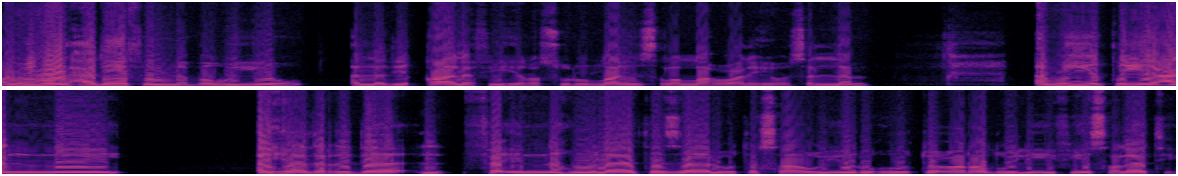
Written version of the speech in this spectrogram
ومنه الحديث النبوي الذي قال فيه رسول الله صلى الله عليه وسلم أميطي عني أي هذا الرداء فإنه لا تزال تصاويره تعرض لي في صلاتي.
